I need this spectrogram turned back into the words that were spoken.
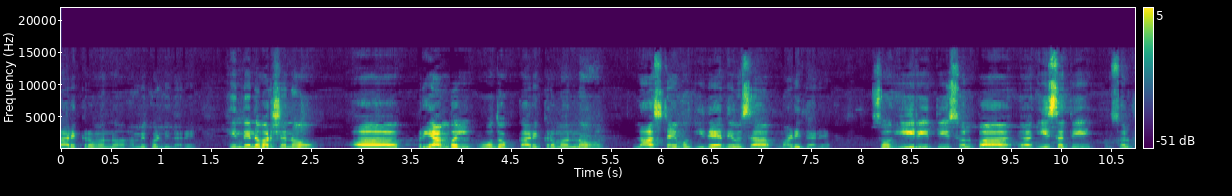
ಕಾರ್ಯಕ್ರಮವನ್ನು ಹಮ್ಮಿಕೊಂಡಿದ್ದಾರೆ. ಹಿಂದಿನ ವರ್ಷವೂ ಪ್ರಿಯಾಂಬಲ್ ಓದೋ ಕಾರ್ಯಕ್ರಮವನ್ನು ಲಾಸ್ಟ್ ಟೈಮು ಇದೇ ದಿವಸ ಮಾಡಿದ್ದಾರೆ. ಸೊ ಈ ರೀತಿ ಸ್ವಲ್ಪ ಈ ಸತಿ ಸ್ವಲ್ಪ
